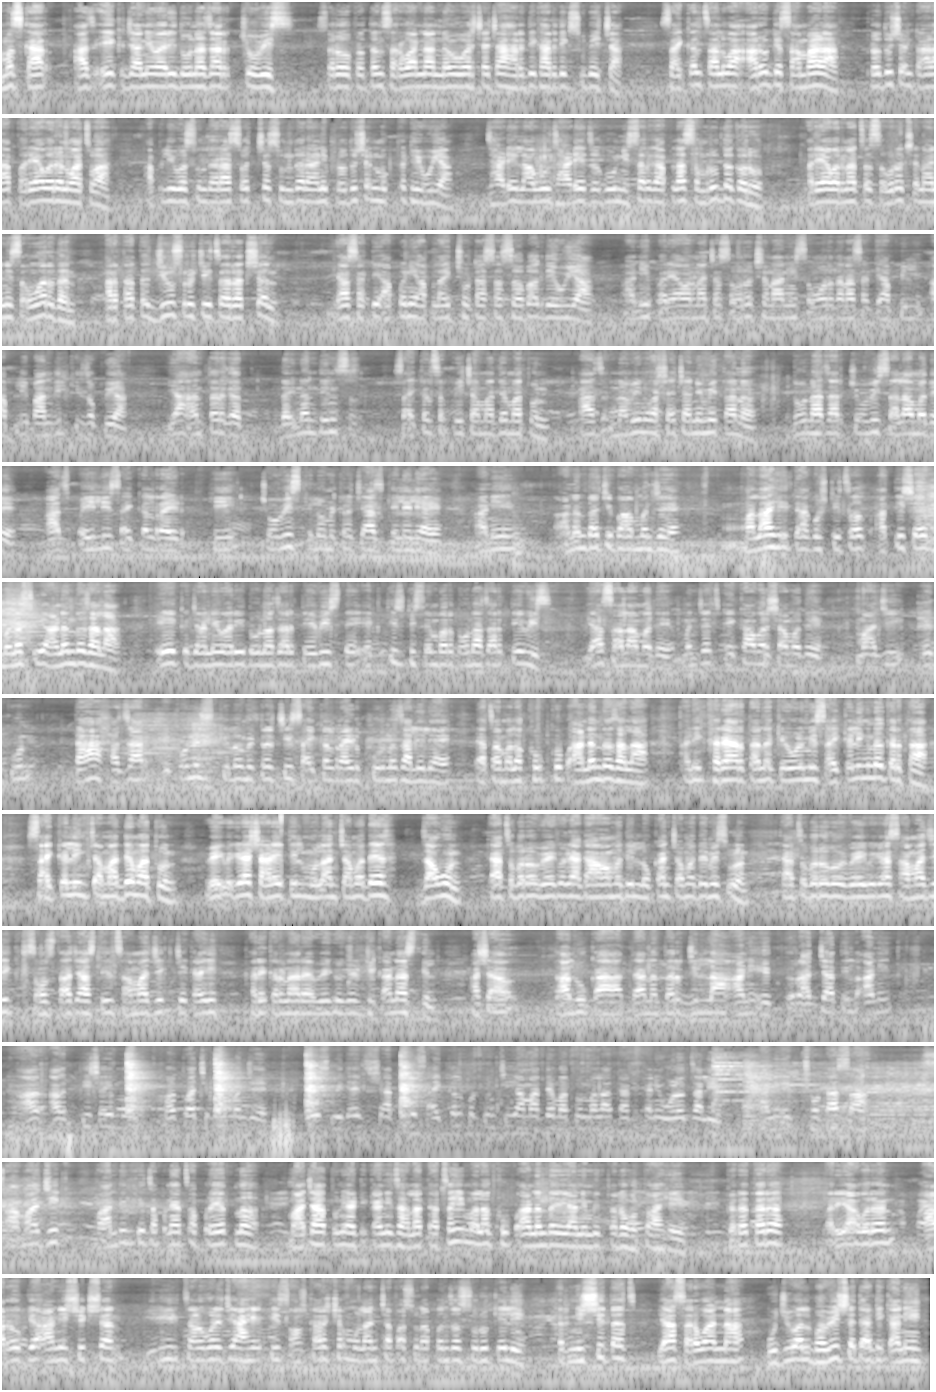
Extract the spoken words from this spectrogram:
नमस्कार. आज एक जानेवारी दोन हजार चोवीस. सर्वप्रथम सर्वांना नववर्षाच्या हार्दिक हार्दिक शुभेच्छा. सायकल चालवा आरोग्य सांभाळा प्रदूषण टाळा पर्यावरण वाचवा. आपली वसुंधरा स्वच्छ सुंदर आणि प्रदूषणमुक्त ठेवूया. झाडे लावू झाडे जगू निसर्ग आपला समृद्ध करू. पर्यावरणाचं संरक्षण आणि संवर्धन अर्थातच जीवसृष्टीचं रक्षण. यासाठी आपण आपला एक छोटासा सहभाग देऊया आणि पर्यावरणाच्या संरक्षण आणि संवर्धनासाठी आपली आपली बांधिलकी जपूया. या अंतर्गत दैनंदिन स- सायकल सप्लीच्या माध्यमातून आज नवीन वर्षाच्या निमित्तानं दोन हजार चोवीस सालामध्ये आज पहिली सायकल राईड ही चोवीस किलोमीटरची आज केलेली आहे. आणि आनंदाची बाब म्हणजे मलाही त्या गोष्टीचं अतिशय मनस्वी आनंद झाला. एक जानेवारी दोन हजार तेवीस ते एकतीस डिसेंबर दोन हजार तेवीस या सालामध्ये म्हणजेच एका वर्षामध्ये माझी एकूण दहा हजार एकोणीस किलोमीटरची सायकल राईड पूर्ण झालेली आहे. याचा मला खूप खूप आनंद झाला. आणि खऱ्या अर्थानं केवळ मी सायकलिंग न करता सायकलिंगच्या माध्यमातून वेगवेगळ्या शाळेतील मुलांच्यामध्ये जाऊन त्याचबरोबर वेगवेगळ्या गावामधील लोकांच्यामध्ये मिसळून त्याचबरोबर वेगवेगळ्या सामाजिक संस्था ज्या असतील सामाजिक जे काही कार्य करणाऱ्या वेगवेगळे ठिकाणं असतील अशा तालुका त्यानंतर जिल्हा आणि एक राज्यातील आणि अतिशय म- महत्त्वाची बाब म्हणजे देश विदेशातील सायकलपटूंची या माध्यमातून मला त्या ठिकाणी ओळख झाली. आणि एक छोटासा सामाजिक बांधिलकी जपण्याचा प्रयत्न माझ्या हातून या ठिकाणी झाला. त्याचाही मला खूप आनंद या निमित्तानं होतो आहे. खरं तर पर्यावरण आरोग्य आणि शिक्षण ही चळवळ जी आहे ती संस्कारक्षम मुलांच्यापासून आपण जर सुरू केली तर निश्चितच या सर्वांना उज्ज्वल भविष्य त्या ठिकाणी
